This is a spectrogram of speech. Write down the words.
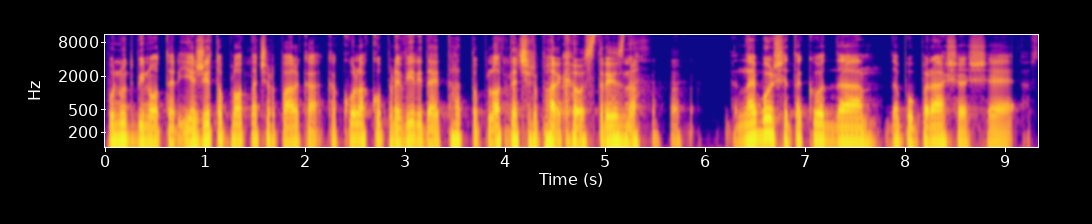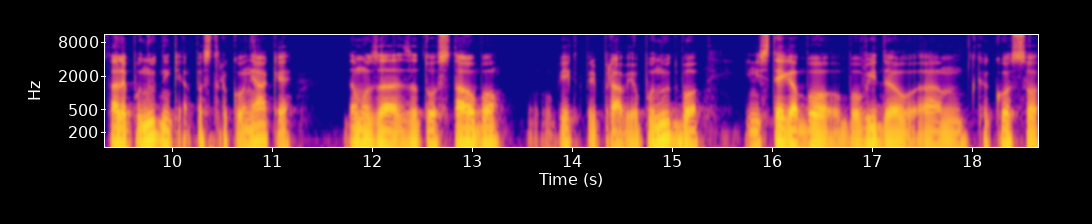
ponudbi noter je že toplotna črpalka, kako lahko preveri, da je ta toplotna črpalka ustrezna. Najboljše je tako, da, da povprašaš še ostale ponudnike ali pa strokovnjake, da mu za, za to stavbo, objekt pripravijo ponudbo, in iz tega bo, bo videl, um, kako so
